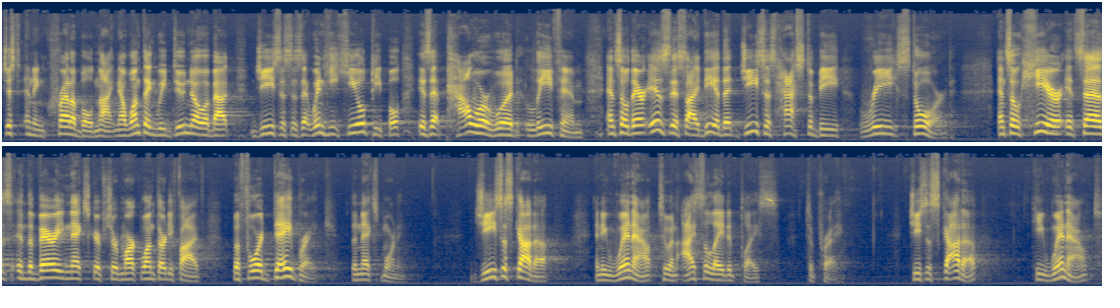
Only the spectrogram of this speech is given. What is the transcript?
Just an incredible night. Now, one thing we do know about Jesus is that when he healed people, is that power would leave him. And so there is this idea that Jesus has to be restored. And so here it says in the very next scripture, Mark 135, before daybreak the next morning, Jesus got up and he went out to an isolated place to pray. Jesus got up, he went out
